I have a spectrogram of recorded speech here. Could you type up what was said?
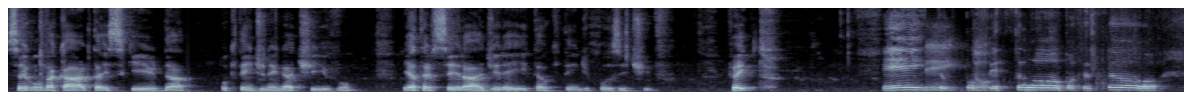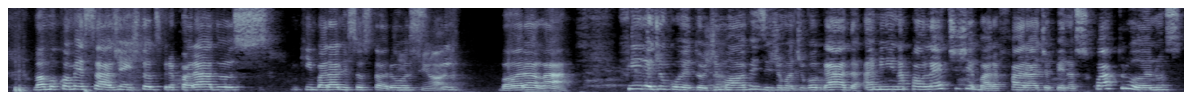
Segunda carta, à esquerda, o que tem de negativo. E a terceira, à direita, o que tem de positivo. Feito? Feito, Feito. professor, professor. Vamos começar, gente. Todos preparados? Que embaralhem seus tarôs. Sim, senhora. E bora lá. Filha de um corretor de imóveis e de uma advogada, a menina Paulette Gebara Fará, de apenas 4 anos,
